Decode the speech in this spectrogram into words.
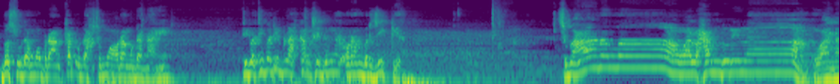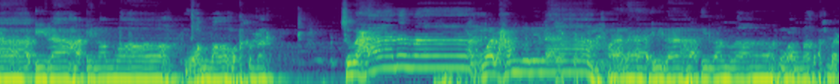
bus sudah mau berangkat, udah semua orang udah naik. Tiba-tiba di belakang saya dengar orang berzikir. Subhanallah walhamdulillah wa la ilaha illallah wallahu akbar. Subhanallah walhamdulillah wala ilaha illallah wallahu akbar.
